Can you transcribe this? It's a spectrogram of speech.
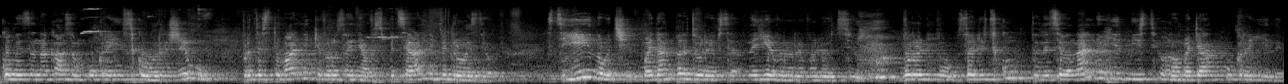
коли за наказом українського режиму протестувальників розганяв спеціальний підрозділ. З цієї ночі Майдан перетворився на єврореволюцію, боротьбу за людську та національну гідність громадян України.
